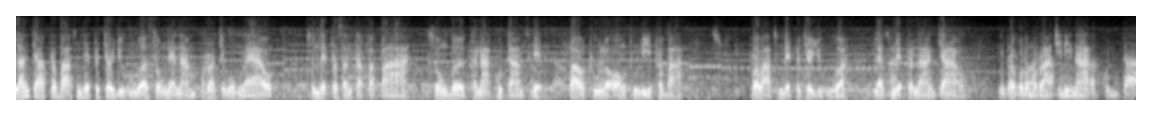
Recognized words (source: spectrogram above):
หลังจากพระบาทสมเด็จพระเจ้าอยู่หัวทรงแนะนำพระราชวงศ์แล้ว สมเด็จพระสันตะปาปา ทรงเบิกคณะผู้ตามเสด็จเฝ้าทูลละอองธุลีพระบาท พระบาทสมเด็จพระเจ้าอยู่หัว และสมเด็จพระนางเจ้า พระบรมราชินีนาถพระคุณเจ้า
